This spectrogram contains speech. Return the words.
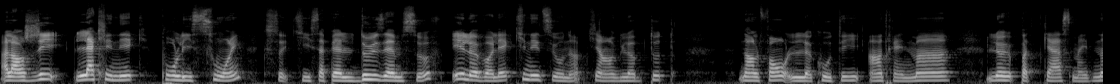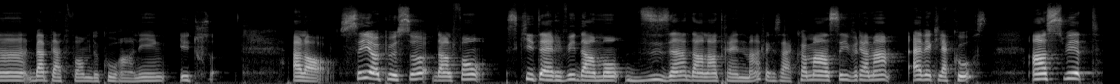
Alors j'ai la clinique pour les soins, qui s'appelle Deuxième Souffle, et le volet Kinetionop, qui englobe tout, dans le fond, le côté entraînement, le podcast maintenant, la plateforme de cours en ligne et tout ça. Alors, c'est un peu ça, dans le fond, ce qui est arrivé dans mon 10 ans dans l'entraînement. Fait que ça a commencé vraiment avec la course. Ensuite,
